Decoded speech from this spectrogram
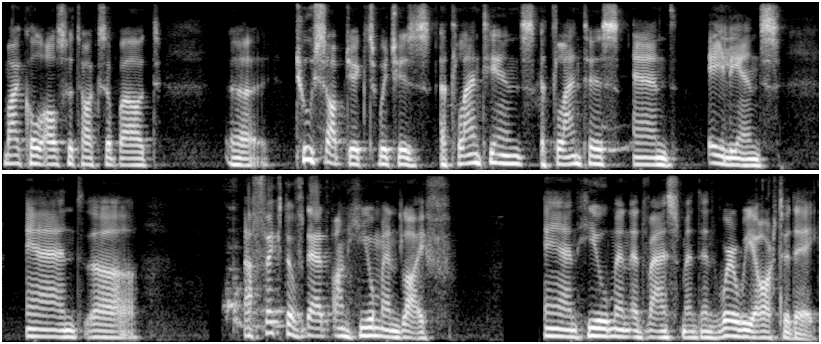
Michael also talks about uh, two subjects, which is Atlanteans, Atlantis, and aliens, and uh, effect of that on human life and human advancement and where we are today.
